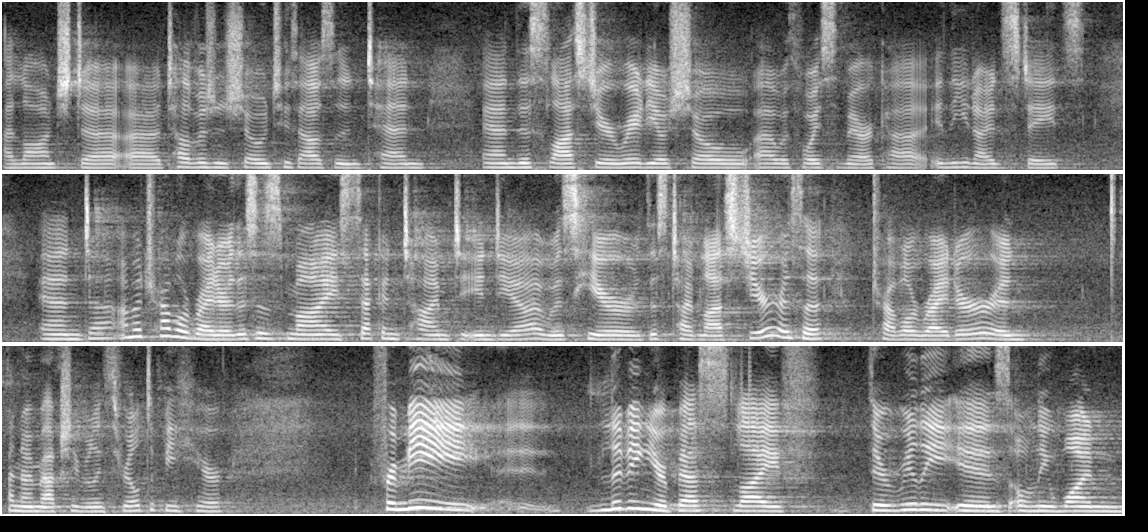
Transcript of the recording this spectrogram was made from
I launched a, a television show in 2010, and this last year, a radio show uh, with Voice America in the United States. And uh, I'm a travel writer. This is my second time to India. I was here this time last year as a travel writer, and, and I'm actually really thrilled to be here. For me, living your best life there really is only one,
